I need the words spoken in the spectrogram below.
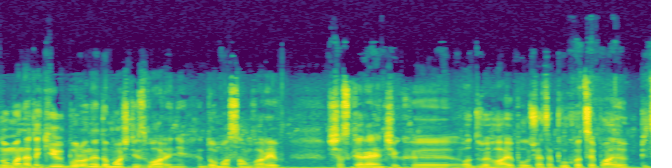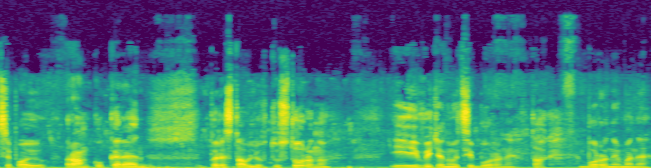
Ну, у мене такі борони домашні зварені, дома сам варив. Зараз керенчик е, одвигаю, плуг оцепаю, підсипаю рамку, керен переставлю в ту сторону і витягну ці борони. Так, борони в мене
